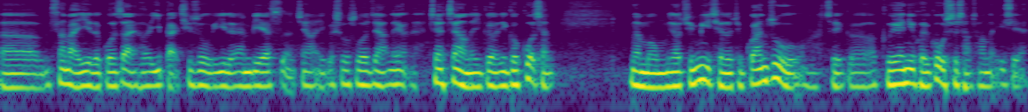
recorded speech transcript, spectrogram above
呃三百亿的国债和一百七十五亿的 MBS 这样一个收缩这样那这这样的一个一个过程。那么我们要去密切的去关注这个隔夜逆回购市场上的一些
